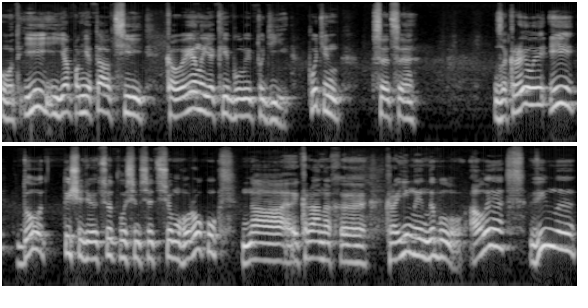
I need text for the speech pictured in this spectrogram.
От. І я пам'ятав ці КВН, які були тоді. Потім все це закрили і до 1987 року на екранах е, країни не було. Але він е,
